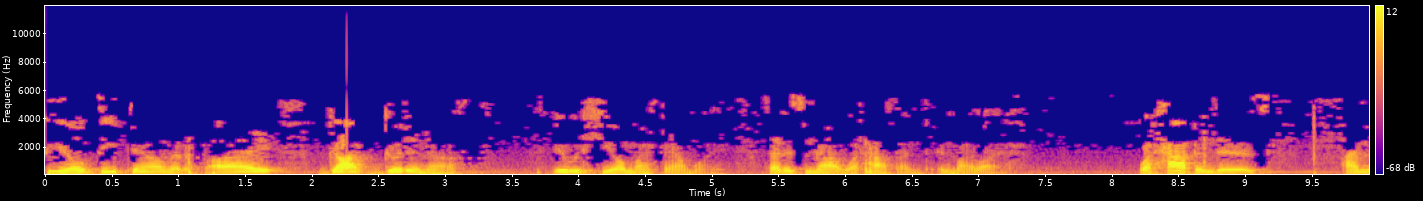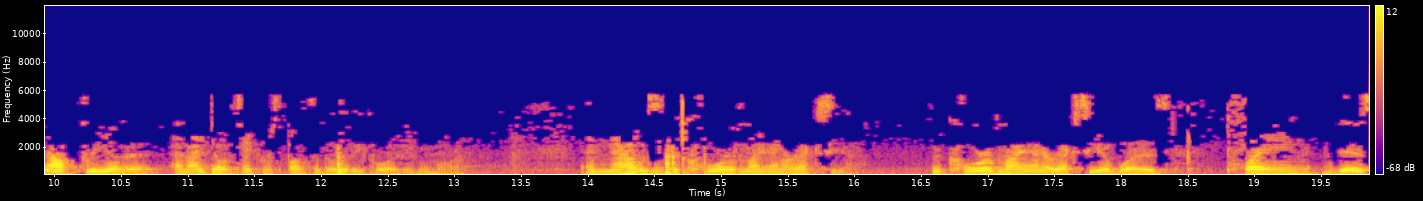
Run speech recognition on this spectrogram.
feel deep down that if I got good enough, it would heal my family. That is not what happened in my life. What happened is I'm now free of it and I don't take responsibility for it anymore. And that was at the core of my anorexia. The core of my anorexia was playing this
